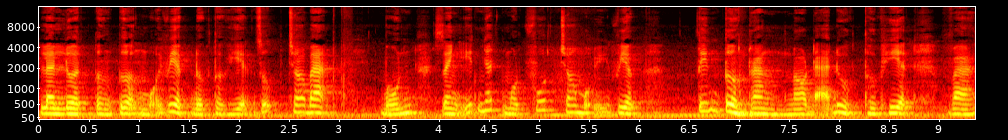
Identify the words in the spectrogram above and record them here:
lần lượt tưởng tượng mỗi việc được thực hiện giúp cho bạn. 4. Dành ít nhất 1 phút cho mỗi việc tin tưởng rằng nó đã được thực hiện và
